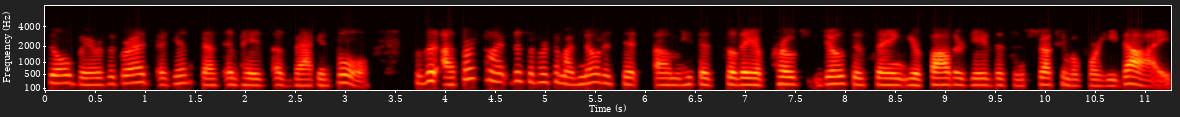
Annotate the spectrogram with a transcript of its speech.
still bears a grudge against us and pays us back in full? So the uh, first time, this is the first time I've noticed it. Um, he said, so they approached Joseph saying, your father gave this instruction before he died.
